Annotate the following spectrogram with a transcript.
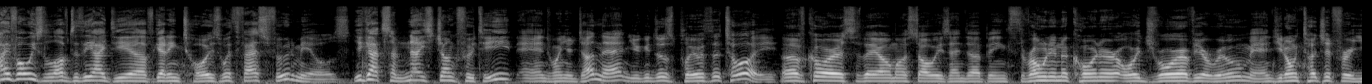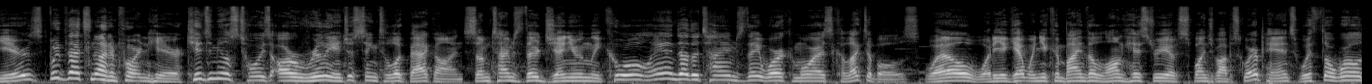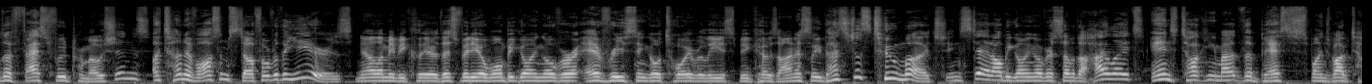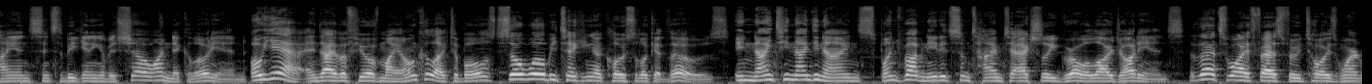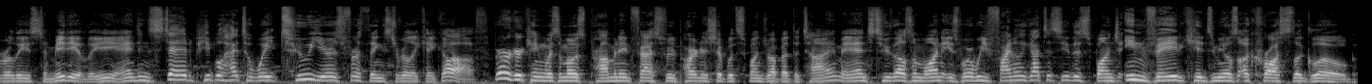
I've always loved the idea of getting toys with fast food meals. You got some nice junk food to eat, and when you're done that, you can just play with the toy. Of course, they almost always end up being thrown in a corner or drawer of your room, and you don't touch it for years, but that's not important here. Kids Meals toys are really interesting to look back on. Sometimes they're genuinely cool, and other times they work more as collectibles. Well, what do you get when you combine the long history of SpongeBob SquarePants with the world of fast food promotions? A ton of awesome stuff over the years. Now let me be clear, this video won't be going over every single toy release because honestly, that's just too much. Instead, I'll be going over some of the highlights and talking about the best SpongeBob tie-ins since the beginning of his show on Nickelodeon. Oh yeah, and I have a few of my own collectibles, so we'll be taking a closer look at those. In 1999, SpongeBob needed some time to actually grow a large audience. That's why fast food toys weren't released immediately, and instead, people had to wait two years for things to really kick off. Burger King was the most prominent fast food partnership with SpongeBob at the time, and 2001 is where we finally got to see the sponge invade kids' meals across the globe.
